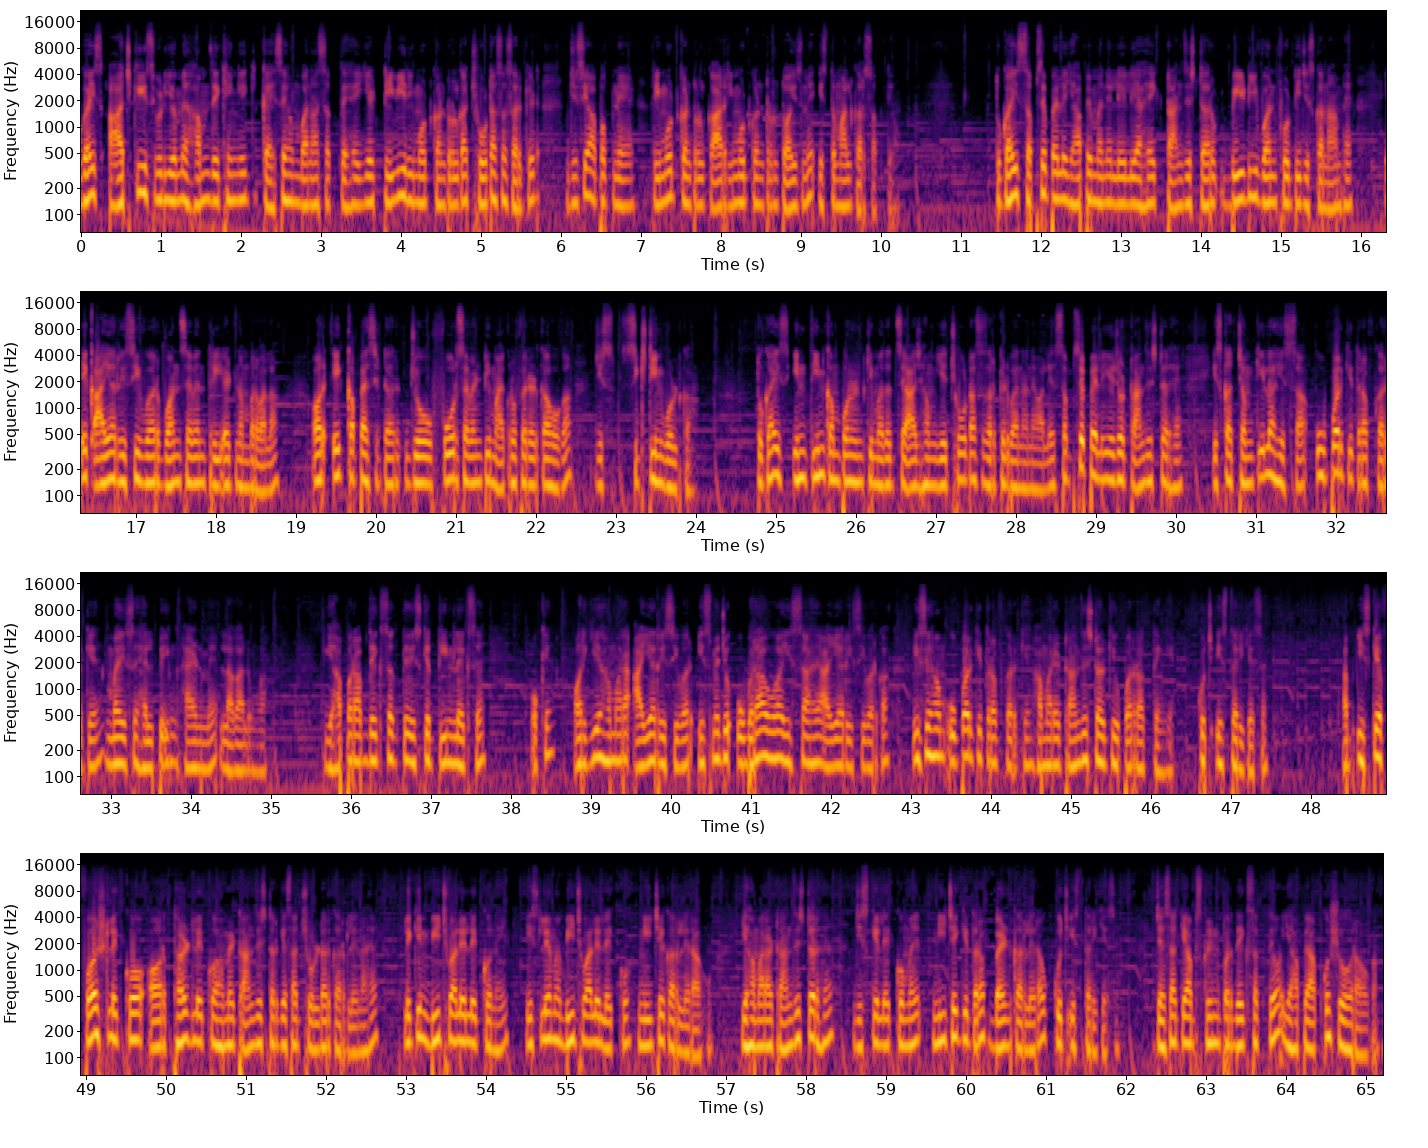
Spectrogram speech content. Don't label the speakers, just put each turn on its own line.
तो गाइस आज की इस वीडियो में हम देखेंगे कि कैसे हम बना सकते हैं ये टीवी रिमोट कंट्रोल का छोटा सा सर्किट जिसे आप अपने remote control car remote control toys में इस्तेमाल कर सकते हो। तो गाइस सबसे पहले यहाँ पे मैंने ले लिया है एक transistor B D one forty जिसका नाम है, एक IR receiver one seven three eight number वाला, और एक कैपेसिटर जो 470 माइक्रोफेरेड का होगा, जिस 16 वोल्ट का। तो गाइस इन तीन कंपोनेंट की मदद से आज हम ये छोटा सा सर्किट बनाने वाले हैं। सबसे पहले ये जो ट्रांजिस्टर है, इसका चमकीला हिस्सा ऊपर की तरफ़ करके मैं इसे हेल्पिंग हैंड में लगा लूँगा। यहाँ पर आप देख सकते हो इसके तीन लेग्स हैं ओके और ये हमारा आयर रिसीवर इसमें जो उभरा हुआ हिस्सा है आयर रिसीवर का, इसे हम ऊपर की तरफ़ करके हमारे ट्रांजिस्टर के ऊपर रख देंगे, कुछ इस तरीके से। अब इसके फ़र्स्ट लेग को और थर्ड लेग को हमें ट्रांजिस्टर के साथ शोल्डर कर लेना है, लेकिन बीच वाले लेग को नहीं, इसलिए मैं बीच वाले लेग को नीचे कर ले रहा हूँ। यह हमारा ट्रांजिस्टर है, जिसके लेग को मैं नीचे की तरफ़ बेंड कर ले रहा हूँ कुछ इस तरीके से। जैसा कि आप स्क्रीन पर देख सकते हो, यहाँ पे आपको शो हो रहा होगा।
